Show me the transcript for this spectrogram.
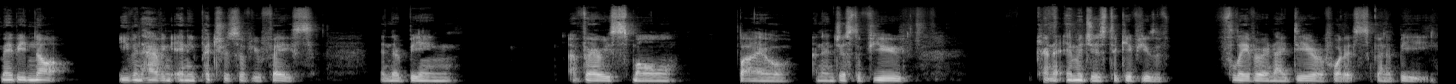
maybe not even having any pictures of your face and there being a very small bio and then just a few kind of images to give you the flavor and idea of what it's going to be.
